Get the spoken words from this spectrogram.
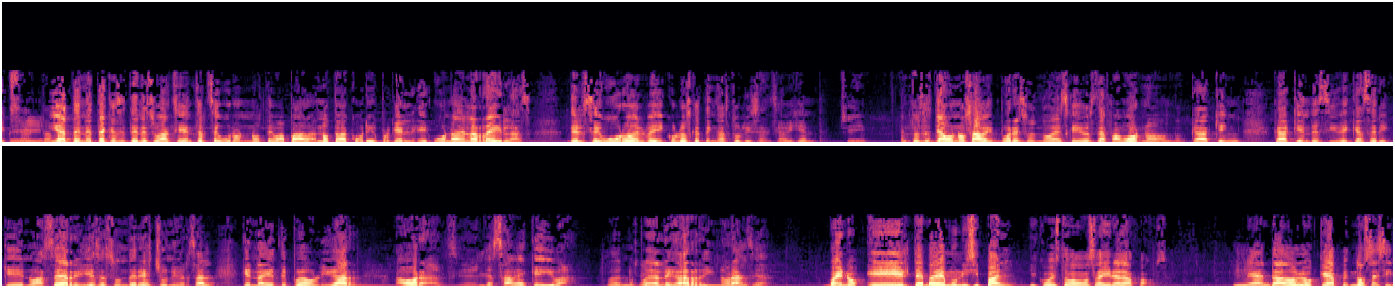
Exactamente. Y atenete a que si tenés un accidente el seguro no te va a pagar, no te va a cubrir, porque el- eh, una de las reglas del seguro del vehículo es que tengas tu licencia vigente. Sí. Entonces ya uno sabe, por eso no es que yo esté a favor, ¿no? Cada quien, cada quien decide qué hacer y qué no hacer. Y ese es un derecho universal que nadie te puede obligar. Ahora, él ya sabe que iba. pues Él no puede alegar ignorancia. Bueno, eh, el tema de municipal, y con esto vamos a ir a la pausa. Le han dado lo que ha, no sé si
